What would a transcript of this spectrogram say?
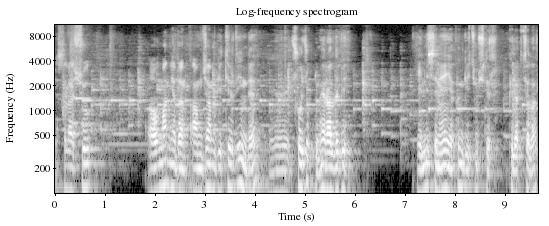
Mesela şu Almanya'dan amcam getirdiğinde e, çocuktum. Herhalde bir 50 seneye yakın geçmiştir plakçalar.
